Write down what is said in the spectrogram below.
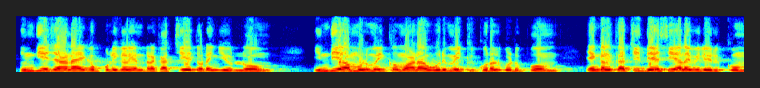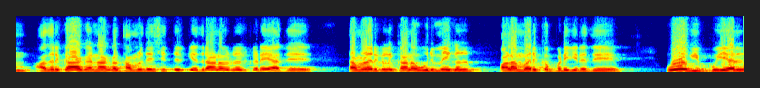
இந்திய ஜனநாயக புலிகள் என்ற கட்சியை தொடங்கியுள்ளோம். இந்தியா முழுமைக்குமான உரிமைக்கு குரல் கொடுப்போம். எங்கள் கட்சி தேசிய அளவில் இருக்கும். அதற்காக நாங்கள் தமிழ் தேசியத்திற்கு எதிரானவர்கள் கிடையாது. தமிழர்களுக்கான உரிமைகள் பல மறுக்கப்படுகிறது. ஓகி புயல்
